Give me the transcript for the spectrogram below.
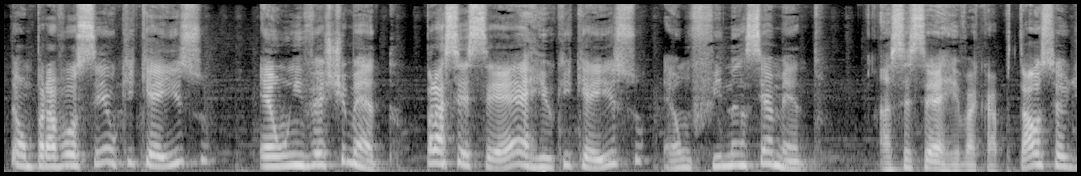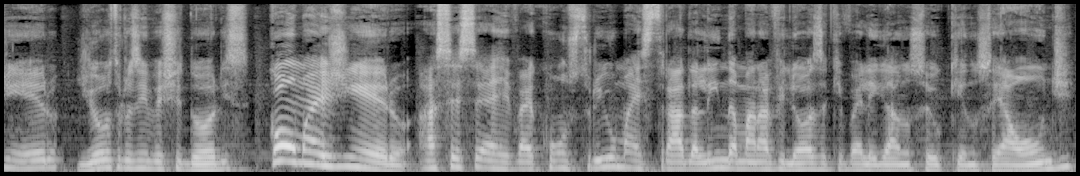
Então, para você, o que, que é isso? É um investimento. Para a CCR, o que, que é isso? É um financiamento. A CCR vai captar o seu dinheiro de outros investidores. Com mais dinheiro, a CCR vai construir uma estrada linda, maravilhosa que vai ligar não sei o que, não sei aonde.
